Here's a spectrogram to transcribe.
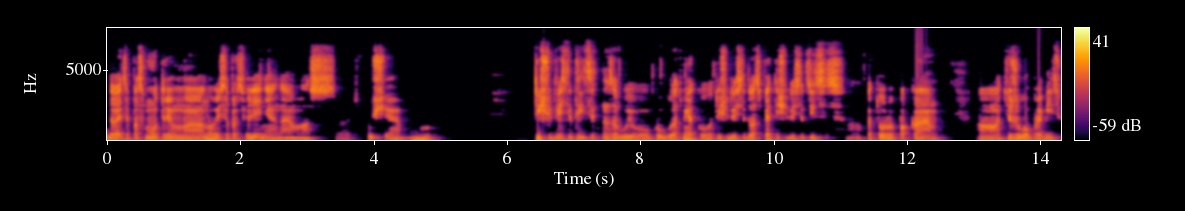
Давайте посмотрим, э, ну и сопротивление, да, у нас текущее 1230, ну, назову его круглую отметку, 1225-1230, которую пока а, тяжело пробить.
